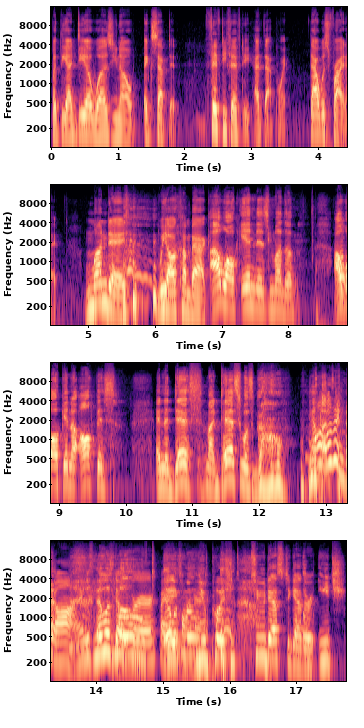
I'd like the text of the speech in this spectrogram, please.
but the idea was, you know, accepted. 50-50 at that point. That was Friday. Monday, we all come back. I walk in this mother. I oh. walk in the office, and the desk, my desk was gone. No, it wasn't gone. It was moved was over by It the was corner. moved. you pushed two desks together. Each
